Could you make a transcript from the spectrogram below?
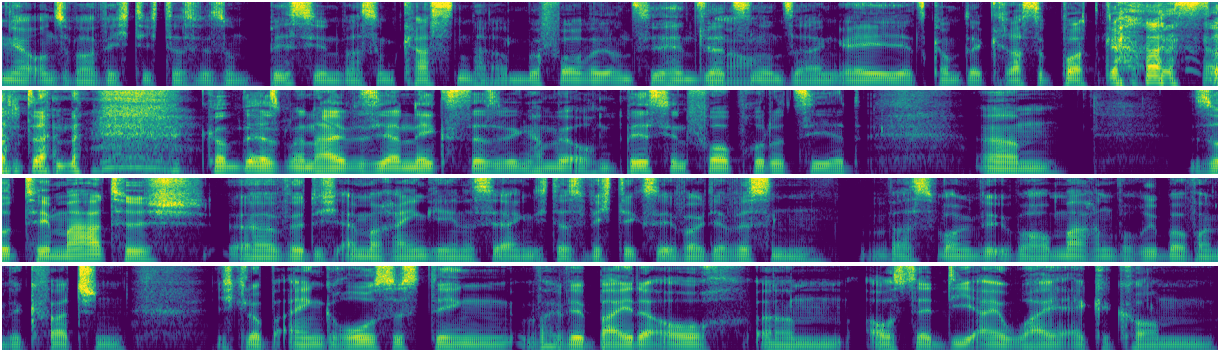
Ja, uns war wichtig, dass wir so ein bisschen was im Kasten haben, bevor wir uns hier hinsetzen genau. und sagen, ey, jetzt kommt der krasse Podcast und dann kommt erstmal ein halbes Jahr nichts. Deswegen haben wir auch ein bisschen vorproduziert. Ähm, so thematisch äh, würde ich einmal reingehen. Das ist ja eigentlich das Wichtigste. Ihr wollt ja wissen, was wollen wir überhaupt machen, worüber wollen wir quatschen. Ich glaube, ein großes Ding, weil wir beide auch ähm, aus der DIY-Ecke kommen.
